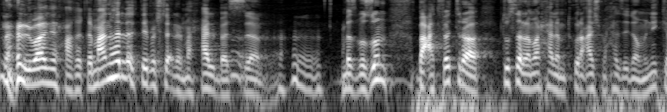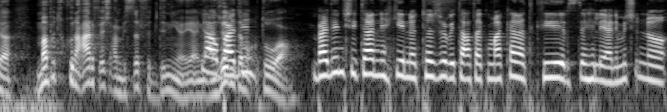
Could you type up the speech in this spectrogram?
الواني الحقيقي. مع إنه هلأ كثير بشتاق للمحل بس بس بظن بعد فترة بتوصل لمرحلة لما تكون عايش محل زي دومينيكا ما بتكون عارف إيش عم بيصير في الدنيا يعني لا، عن جد مقطوع. بعدين شيء تاني نحكي إنه التجربة تاعتك ما كانت كثير سهلة يعني مش إنه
